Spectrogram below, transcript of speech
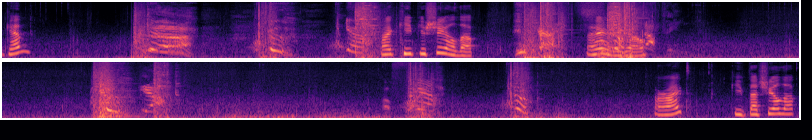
again. Alright, keep your shield up. There you go. Alright, keep that shield up.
